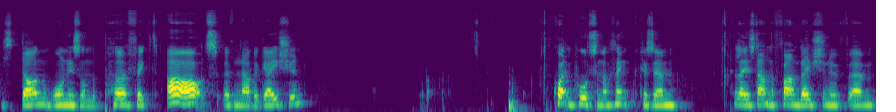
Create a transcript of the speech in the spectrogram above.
has done. One is on the perfect art of navigation. Quite important, I think, because um, it lays down the foundation of um,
